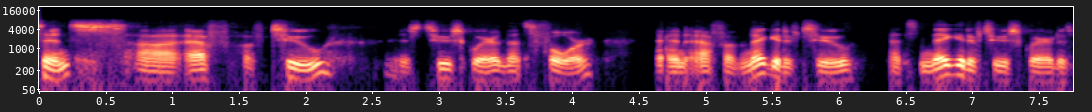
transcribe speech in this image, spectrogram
since uh, f of 2 is 2 squared, that's 4, and f of negative 2, that's negative 2 squared, is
